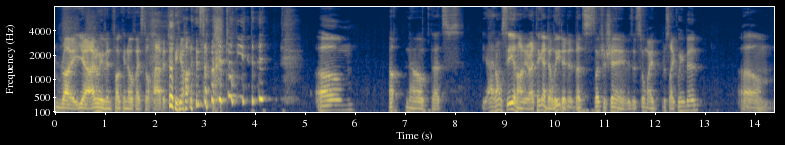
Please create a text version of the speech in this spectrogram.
Right. Yeah. I don't even fucking know if I still have it. To be honest, I deleted it. Um. Oh no, that's. Yeah, I don't see it on here. I think I deleted it. That's such a shame. Is it still my recycling bin? Um.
